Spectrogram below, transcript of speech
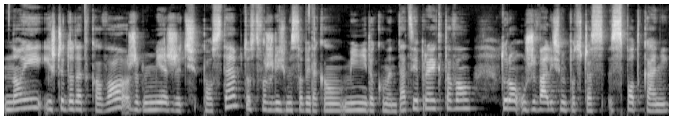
No i jeszcze dodatkowo, żeby mierzyć postęp, to stworzyliśmy sobie taką mini dokumentację projektową, którą używaliśmy podczas spotkań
